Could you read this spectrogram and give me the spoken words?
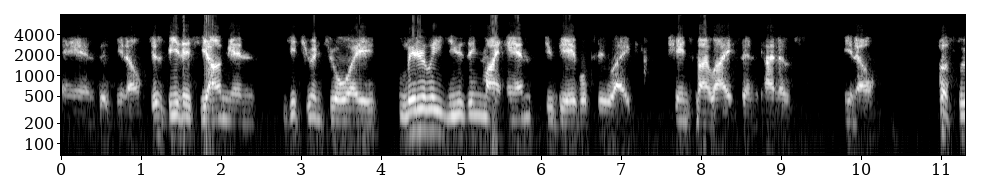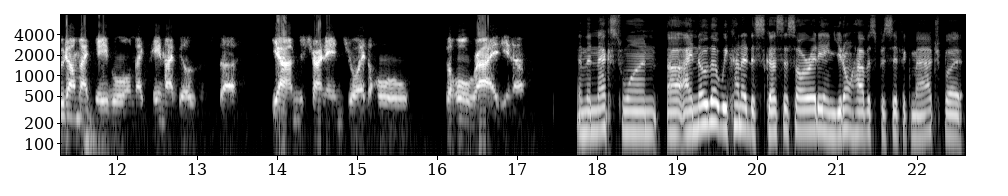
and you know, just be this young and get to enjoy literally using my hands to be able to like change my life and kind of, you know, put food on my table and like pay my bills and stuff. Yeah, I'm just trying to enjoy the whole the whole ride, you know. And the next one, uh, I know that we kind of discussed this already, and you don't have a specific match, but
